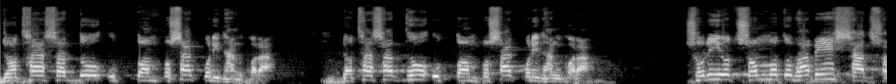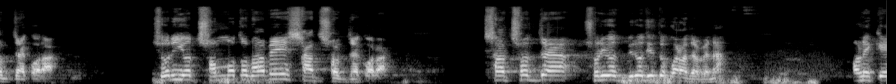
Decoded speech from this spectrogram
যথাসাধ্য উত্তম পোশাক পরিধান করা। যথাসাধ্য উত্তম পোশাক পরিধান করা। শরীয়ত সম্মতভাবে সাজসজ্জা করা। শরীয়ত সম্মতভাবে সাজসজ্জা করা। সাজসজ্জা শরীয়ত বিরোধী তো করা যাবে না। অনেকে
